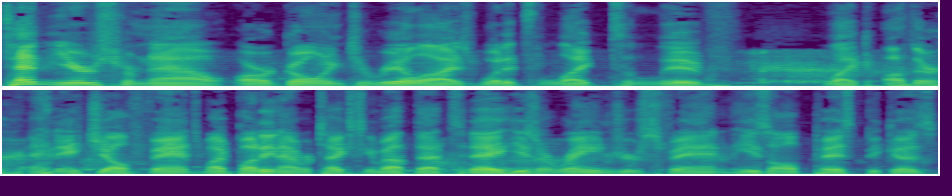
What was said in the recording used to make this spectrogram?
10 years from now, are going to realize what it's like to live like other NHL fans. My buddy and I were texting about that today. He's a Rangers fan, and he's all pissed because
